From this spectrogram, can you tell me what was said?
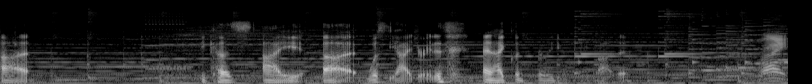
Uh, because I uh, was dehydrated and I couldn't really do anything about it. Right.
